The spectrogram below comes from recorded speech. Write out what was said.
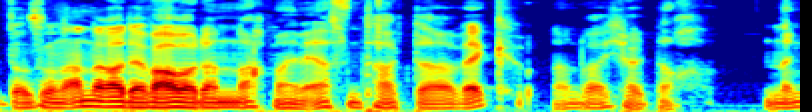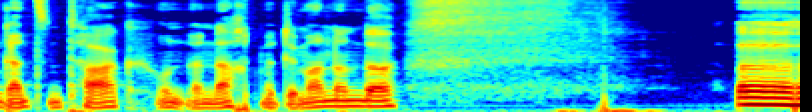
Und da so ein anderer, der war aber dann nach meinem ersten Tag da weg. Und dann war ich halt noch einen ganzen Tag und eine Nacht mit dem anderen da. Äh,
